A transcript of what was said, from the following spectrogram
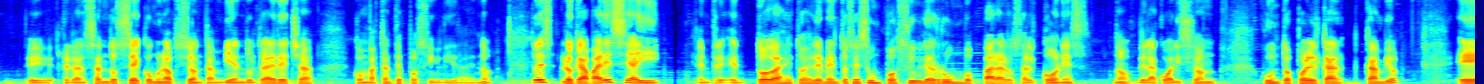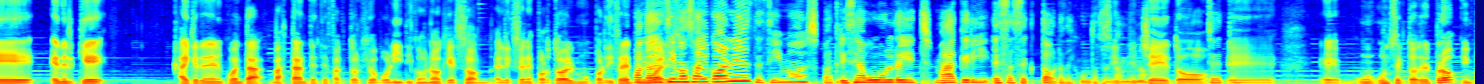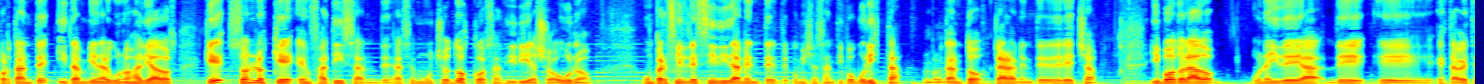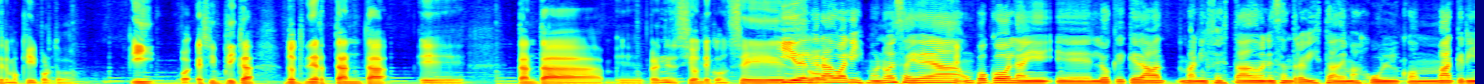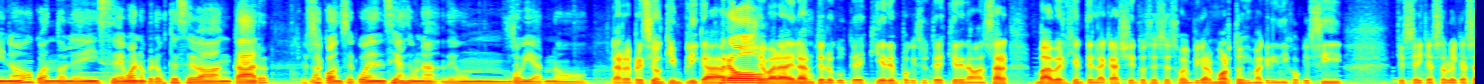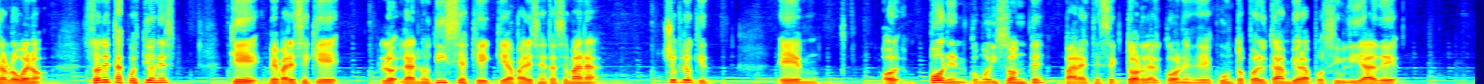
relanzándose como una opción también de ultraderecha con bastantes posibilidades, ¿no? Entonces, lo que aparece ahí, entre, en todos estos elementos, es un posible rumbo para los halcones, ¿no? de la coalición Juntos por el Cambio, eh, en el que hay que tener en cuenta bastante este factor geopolítico, ¿no? Que son elecciones por todo el por diferentes Cuando lugares. Decimos halcones, decimos Patricia Bullrich, Macri, ese sector de Juntos por el Cambio, ¿no? Cheto, eh, eh, un, sector del PRO importante y también algunos aliados que son los que enfatizan desde hace mucho dos cosas, diría yo. Uno, un perfil decididamente, entre comillas, antipopulista, por lo tanto, claramente de derecha. Y por otro lado, una idea de eh, esta vez tenemos que ir por todo. Y pues, eso implica no tener tanta eh, tanta eh, pretensión de consenso. Y del gradualismo, ¿no? Esa idea, un poco eh, lo que quedaba manifestado en esa entrevista de Majul con Macri, ¿no? Cuando le dice, bueno, pero usted se va a bancar las consecuencias de una de un gobierno. La represión que implica llevar adelante lo que ustedes quieren, porque si ustedes quieren avanzar, va a haber gente en la calle, entonces eso va a implicar muertos, y Macri dijo que sí, que si hay que hacerlo, hay que hacerlo. Bueno, son estas cuestiones que me parece que las noticias que, aparecen esta semana, yo creo que em, ponen como horizonte para este sector de halcones de Juntos por el Cambio la posibilidad de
